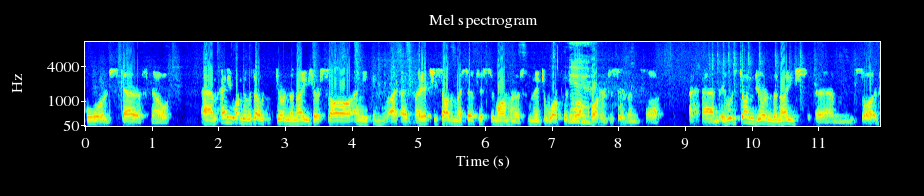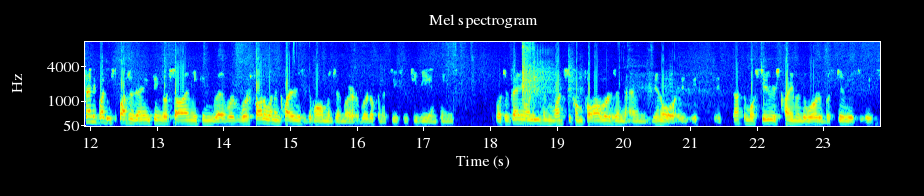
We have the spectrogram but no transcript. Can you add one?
towards Scariff now. Um, anyone that was out during the night or saw anything, I, I, I actually saw them myself just yesterday morning when I was coming into work at Yeah. around quarter to seven. So um, it was done during the night. Um, so if anybody spotted anything or saw anything, we're, we're, following inquiries at the moment and we're, we're looking at CCTV and things. But if anyone even wants to come forward and, and you know, it, it's it's not the most serious crime in the world, but still it's, it's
